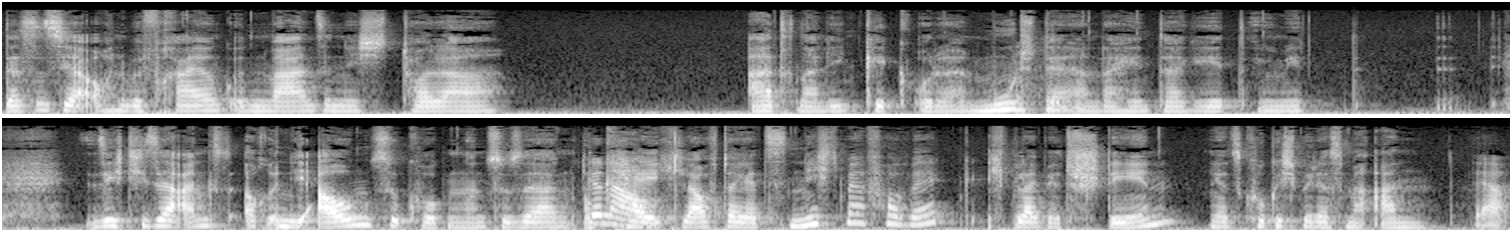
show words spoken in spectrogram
das ist ja auch eine Befreiung und ein wahnsinnig toller Adrenalinkick oder Mut, Mhm. der dann dahinter geht, irgendwie sich dieser Angst auch in die Augen zu gucken und zu sagen, okay, Genau. ich laufe da jetzt nicht mehr vorweg, ich bleibe jetzt stehen und jetzt gucke ich mir das mal an. ja.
